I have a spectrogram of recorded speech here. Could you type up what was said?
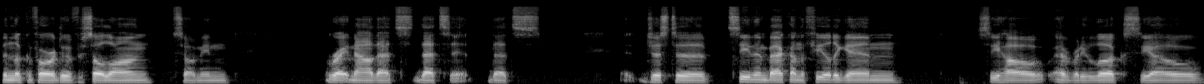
been looking forward to it for so long. So I mean, right now that's that's it. That's just to see them back on the field again, see how everybody looks, see how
